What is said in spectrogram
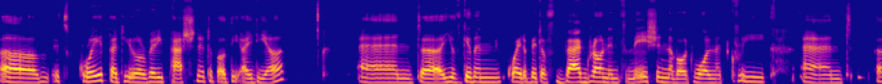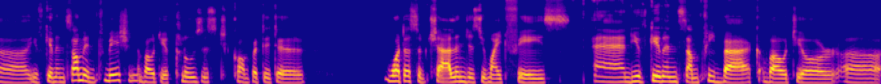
Um, it's great that you're very passionate about the idea and uh, you've given quite a bit of background information about Walnut Creek and uh, you've given some information about your closest competitor what are some challenges you might face? And you've given some feedback about your uh,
